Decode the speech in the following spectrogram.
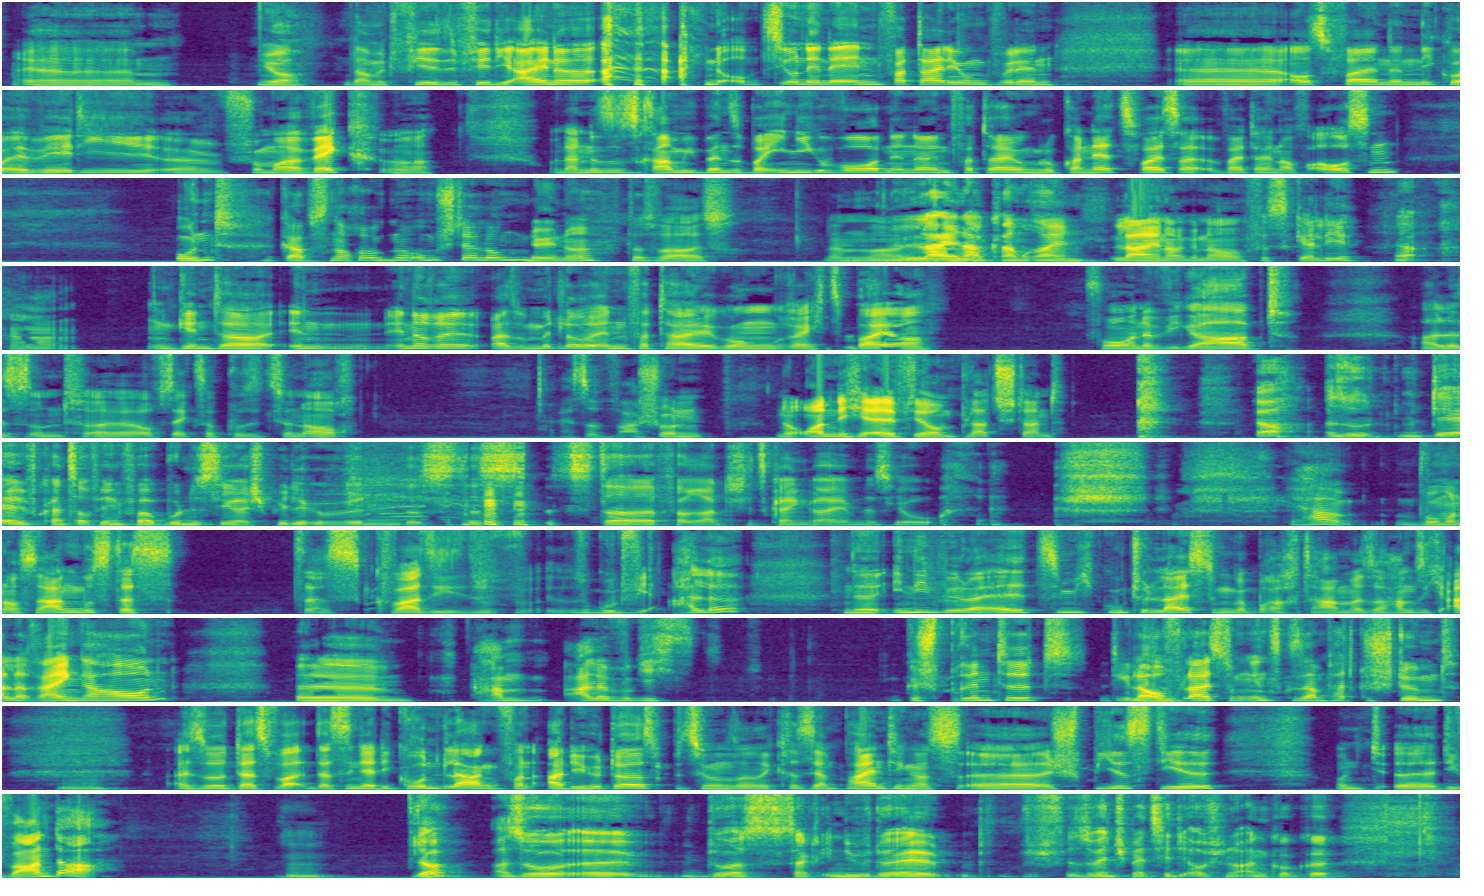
Ähm, ja, damit fiel, fiel die eine, eine Option in der Innenverteidigung für den äh, ausfallenden Nico Elvedi äh, schon mal weg. Ja. Und dann ist es Rami Benzebaini geworden in der Innenverteidigung, Luca Netz weiß, weiterhin auf Außen. Und gab es noch irgendeine Umstellung? Nee, ne? Das war es. Dann war Leiner kam rein. Leiner, genau, für Skelly. Ja. Ja. Ginter in, innere, also mittlere Innenverteidigung, rechts Bayer, vorne wie gehabt, alles und äh, auf Sechserposition auch. Also war schon eine ordentliche Elf, die auf dem Platz stand. Ja, also mit der Elf kannst du auf jeden Fall Bundesligaspiele gewinnen. Das, das ist, da verrate ich jetzt kein Geheimnis, jo. Ja, wo man auch sagen muss, dass, dass quasi so, so gut wie alle eine individuell ziemlich gute Leistung gebracht haben. Also haben sich alle reingehauen, äh, haben alle wirklich gesprintet, die Mhm. Laufleistung insgesamt hat gestimmt. Mhm. Also das war, das sind ja die Grundlagen von Adi Hütters bzw. Christian Peintingers äh, Spielstil und äh, die waren da. Mhm. Ja, also äh, du hast gesagt individuell, also wenn ich mir jetzt hier die Aufstellung angucke,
